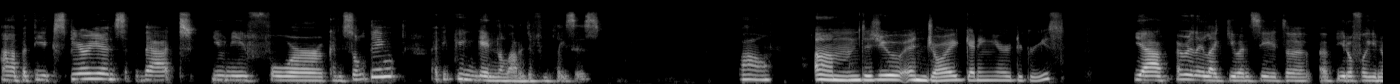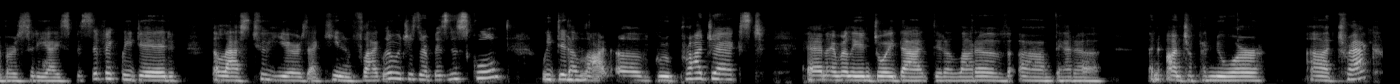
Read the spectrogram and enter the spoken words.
Uh, but the experience that you need for consulting, I think you can gain in a lot of different places. Wow. Um, did you enjoy getting your degrees? Yeah, I really liked UNC. It's a, a beautiful university. I specifically did the last two years at Kenan Flagler, which is their business school. We did a mm-hmm. lot of group projects, and I really enjoyed that. Did a lot of, um, they had a an entrepreneur uh, track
